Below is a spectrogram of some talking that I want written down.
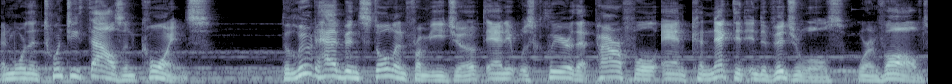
and more than 20,000 coins. The loot had been stolen from Egypt, and it was clear that powerful and connected individuals were involved.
